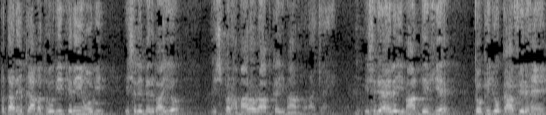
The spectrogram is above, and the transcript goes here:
پتہ نہیں قیامت ہوگی کہ نہیں ہوگی۔ اس لیے میرے بھائیوں، اس پر ہمارا اور آپ کا ایمان ہونا چاہیے۔ اس لیے اہل ایمان دیکھیے، کیونکہ جو کافر ہیں،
